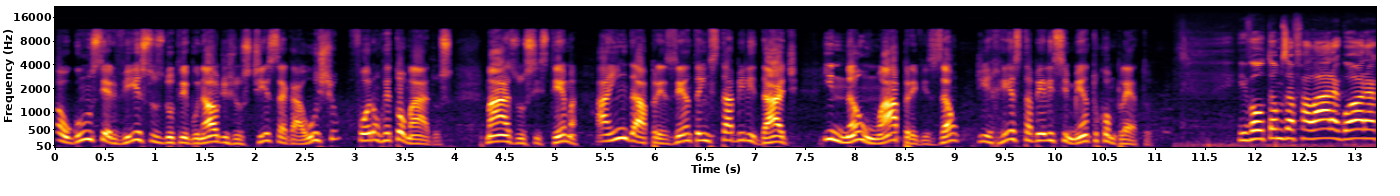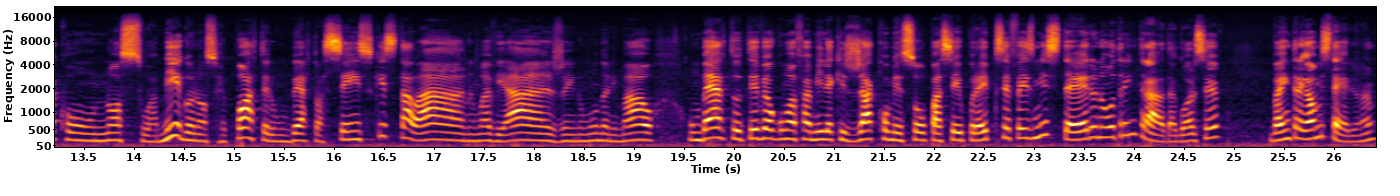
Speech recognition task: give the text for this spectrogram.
Alguns serviços do Tribunal de Justiça Gaúcho foram retomados, mas o sistema ainda apresenta instabilidade e não há previsão de restabelecimento completo. E voltamos a falar agora com o nosso amigo, nosso repórter Humberto Ascenso, que está lá numa viagem no mundo animal. Humberto, teve alguma família que já começou o passeio por aí? Porque você fez mistério na outra entrada. Agora você vai entregar o mistério, né?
